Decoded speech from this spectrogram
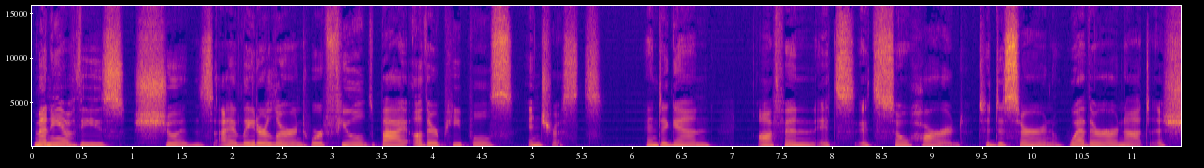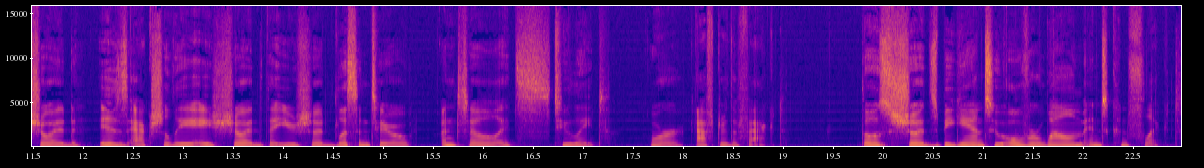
Many of these shoulds I later learned were fueled by other people's interests. And again, often it's it's so hard to discern whether or not a should is actually a should that you should listen to until it's too late or after the fact. Those shoulds began to overwhelm and conflict.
